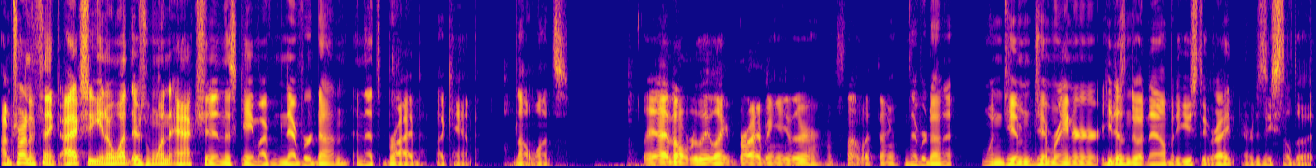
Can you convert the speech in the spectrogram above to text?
I'm trying to think. I actually, you know what? There's one action in this game I've never done, and that's bribe a camp. Not once. Yeah, I don't really like bribing either. It's not my thing. Never done it. When Jim Jim Raynor, he doesn't do it now, but he used to, right? Or does he still do it?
